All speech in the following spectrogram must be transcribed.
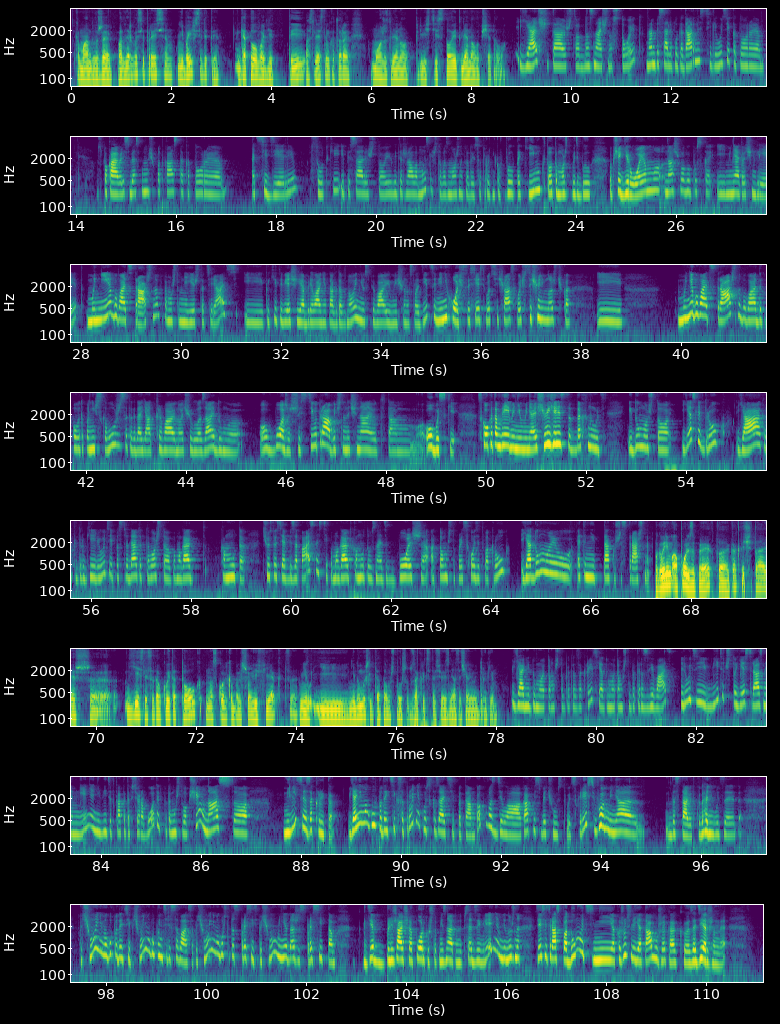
команды, уже подверглась репрессиям. Не боишься ли ты? Готова ли ты последствиям, которые может ли оно привести, стоит ли оно вообще того? Я считаю, что однозначно стоит. Нам писали благодарности люди, которые успокаивали себя с помощью подкаста, которые отсидели сутки и писали, что их держала мысль, что, возможно, кто-то из сотрудников был таким, кто-то, может быть, был вообще героем нашего выпуска, и меня это очень греет. Мне бывает страшно, потому что мне есть что терять, и какие-то вещи я обрела не так давно, и не успеваю ими еще насладиться, и мне не хочется сесть вот сейчас, хочется еще немножечко и мне бывает страшно, бывает до какого-то панического ужаса, когда я открываю ночью глаза и думаю, о боже, с 6 утра обычно начинают там обыски, сколько там времени у меня еще есть отдохнуть. И думаю, что если вдруг я, как и другие люди, пострадают от того, что помогают кому-то чувствовать себя в безопасности, помогают кому-то узнать больше о том, что происходит вокруг, я думаю, это не так уж и страшно. Поговорим о пользе проекта. Как ты считаешь, э, есть ли с этого какой-то толк, насколько большой эффект? И не думаешь ли ты о том, что лучше закрыть это все и заняться чем-нибудь другим? Я не думаю о том, чтобы это закрыть, я думаю о том, чтобы это развивать. Люди видят, что есть разные мнения, они видят, как это все работает, потому что вообще у нас э, милиция закрыта. Я не могу подойти к сотруднику и сказать, типа, там, как у вас дела, как вы себя чувствуете. Скорее всего, он меня доставит куда-нибудь за это. Почему я не могу подойти? Почему я не могу поинтересоваться? Почему я не могу что-то спросить? Почему мне даже спросить там, где ближайшая порка, чтобы, не знаю, там написать заявление, мне нужно 10 раз подумать, не окажусь ли я там уже как задержанная.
